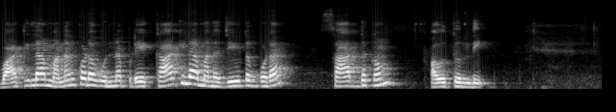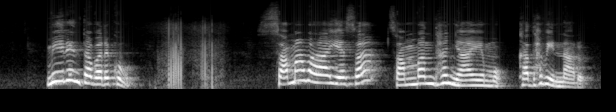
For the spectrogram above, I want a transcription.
వాటిలా మనం కూడా ఉన్నప్పుడే కాకిలా మన జీవితం కూడా సార్థకం అవుతుంది. మీరింతవరకు సమవాయస సంబంధ న్యాయము కథ విన్నారు.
